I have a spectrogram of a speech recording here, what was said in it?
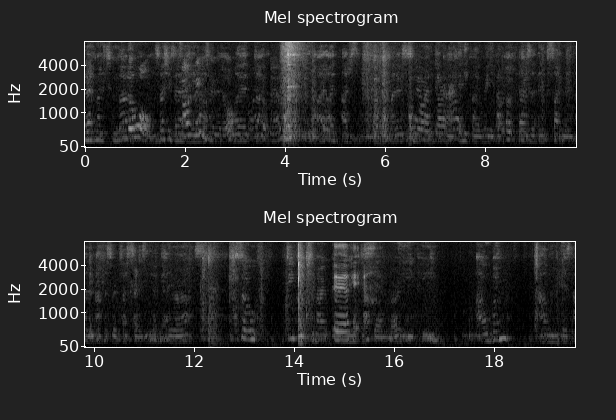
they've managed to convert. The wall. Especially if they don't Sour really cream know. is in the door. Although, like, I, I, I just, whether it's a small crowd, a big crowd, any crowd really, but there is a, an excitement and an atmosphere at festivals that you don't get anywhere else. So, Deepak came out in Uh, okay. December, the EP. Album. Album is out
